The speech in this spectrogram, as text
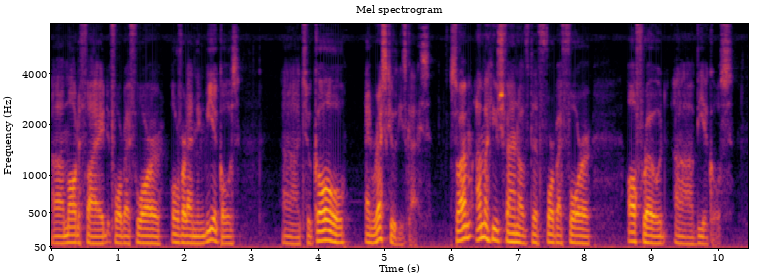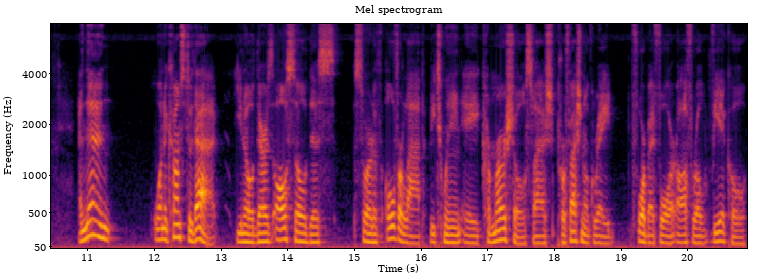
uh, modified 4x4 overlanding vehicles uh, to go and rescue these guys. So I'm, I'm a huge fan of the 4x4 off road uh, vehicles. And then when it comes to that, you know, there's also this sort of overlap between a commercial slash professional grade 4x4 off road vehicle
